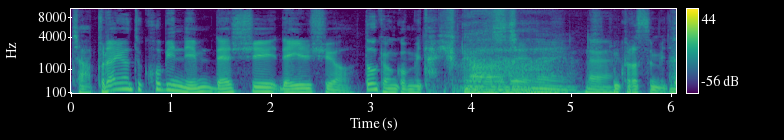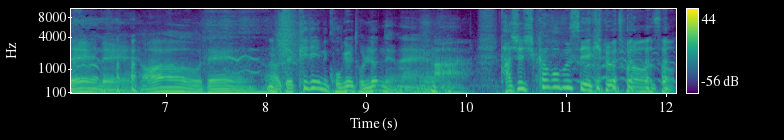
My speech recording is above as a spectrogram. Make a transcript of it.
자 브라이언트 코비님 내쉬 내일 쉬어 또 경고입니다. 이거. 아, 네. 네. 네. 좀 그렇습니다. 네, 네. 아우, 네. 아, 제 PD님이 고개를 돌렸네요. 네. 아, 다시 시카고 불스 얘기로 돌아와서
